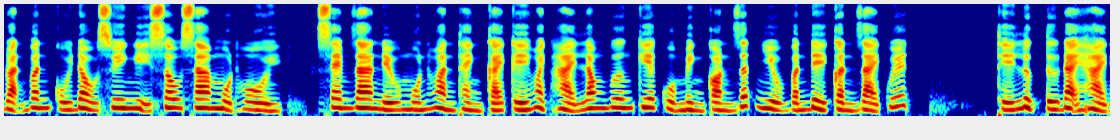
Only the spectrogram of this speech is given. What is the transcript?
Đoạn vân cúi đầu suy nghĩ sâu xa một hồi. Xem ra nếu muốn hoàn thành cái kế hoạch Hải Long Vương kia của mình còn rất nhiều vấn đề cần giải quyết. Thế lực tứ đại hải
